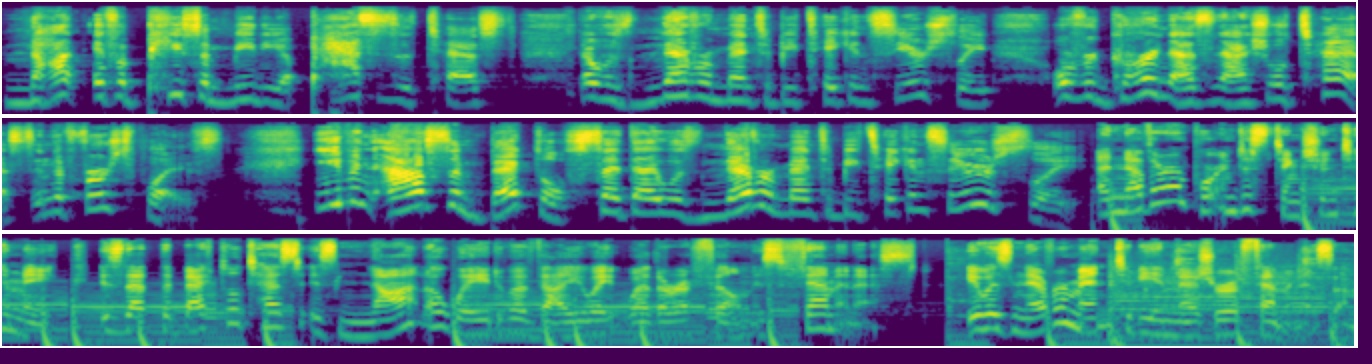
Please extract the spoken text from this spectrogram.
Not if a piece of media passes a test that was never meant to be taken seriously or regarded as an actual test in the first place. Even Alison Bechdel said that it was never meant to be taken seriously. Another important distinction to make is that the Bechdel test is not a way to evaluate whether a film is feminist. It was never meant to be a measure of feminism,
